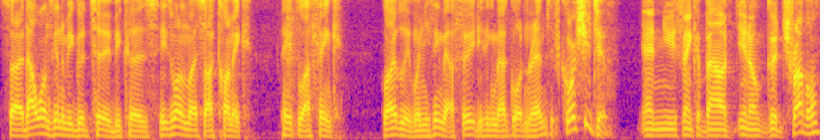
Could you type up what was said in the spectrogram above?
So that one's going to be good too because he's one of the most iconic people I think globally. When you think about food, you think about Gordon Ramsay. Of course you do. And you think about, you know, good trouble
